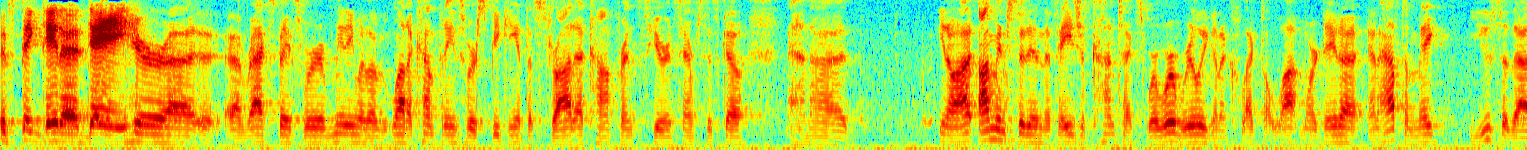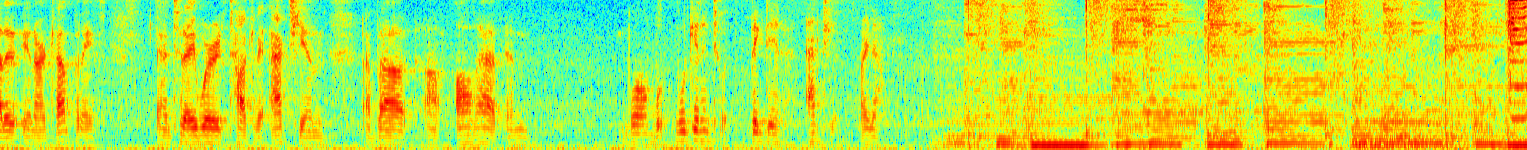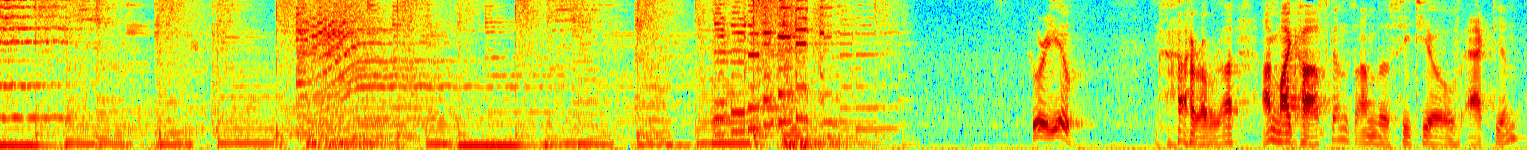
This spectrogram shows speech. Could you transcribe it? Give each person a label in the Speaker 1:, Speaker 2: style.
Speaker 1: It's Big Data Day here uh, at Rackspace. We're meeting with a lot of companies. We're speaking at the Strata conference here in San Francisco, and uh, you know I, am interested in this age of context where we're really going to collect a lot more data and have to make use of that in our companies. And today we're talking to Actian about uh, all that, and well, we'll get into it. Big data, Actian, right now. Are you?
Speaker 2: Hi, Robert. I'm Mike Hoskins. I'm the CTO of Actian.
